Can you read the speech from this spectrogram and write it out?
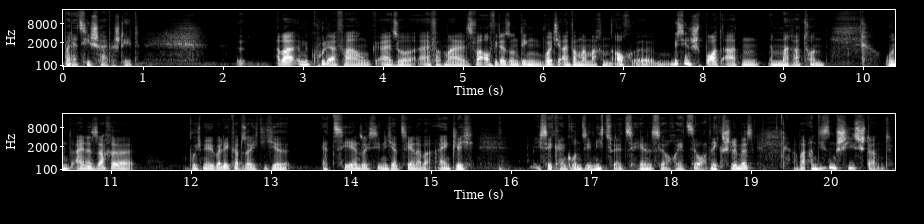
bei der Zielscheibe steht aber eine coole Erfahrung. Also einfach mal, es war auch wieder so ein Ding, wollte ich einfach mal machen. Auch äh, ein bisschen Sportarten im Marathon. Und eine Sache, wo ich mir überlegt habe, soll ich die hier erzählen, soll ich sie nicht erzählen, aber eigentlich, ich sehe keinen Grund, sie nicht zu erzählen. Das ist ja auch jetzt überhaupt nichts Schlimmes. Aber an diesem Schießstand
